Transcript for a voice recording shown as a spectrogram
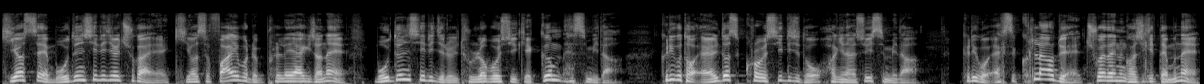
기어스의 모든 시리즈를 추가해 기어스 5를 플레이하기 전에 모든 시리즈를 둘러볼 수 있게끔 했습니다. 그리고 더 엘더 스크롤 시리즈도 확인할 수 있습니다. 그리고 X 클라우드에 추가되는 것이기 때문에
